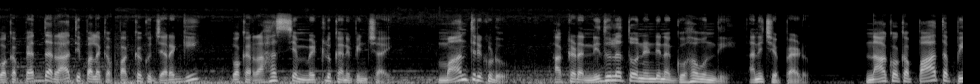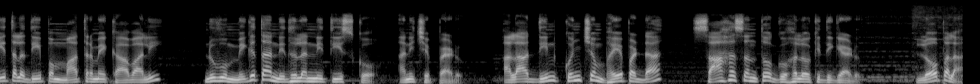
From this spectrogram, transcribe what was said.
ఒక పెద్ద రాతి పలక పక్కకు జరగ్గి ఒక రహస్య మెట్లు కనిపించాయి. మాంత్రికుడు అక్కడ నిధులతో నిండిన గుహ ఉంది అని చెప్పాడు. నాకొక పాత పీతల దీపం మాత్రమే కావాలి నువ్వు మిగతా నిధులన్నీ తీసుకో అని చెప్పాడు. అలాద్దీన్ కొంచెం భయపడ్డా సాహసంతో గుహలోకి దిగాడు. లోపల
